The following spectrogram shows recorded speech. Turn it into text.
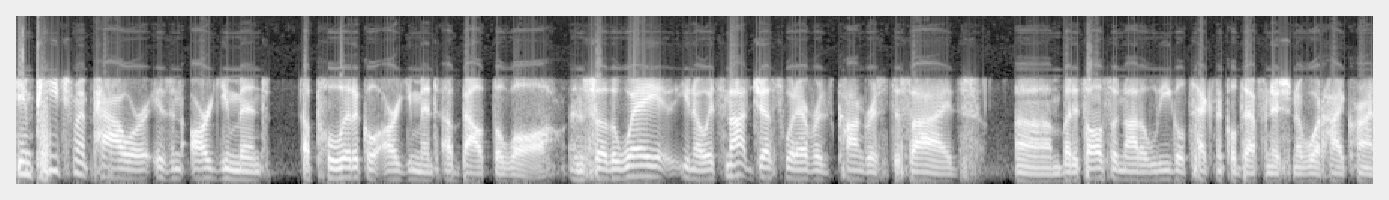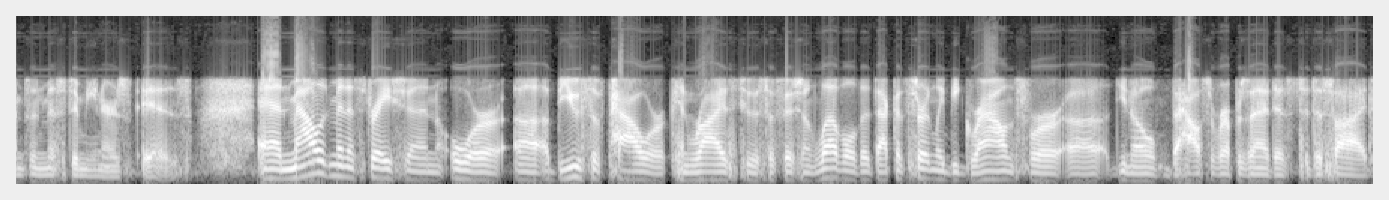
impeachment power is an argument a political argument about the law. And so the way, you know, it's not just whatever Congress decides um, but it's also not a legal technical definition of what high crimes and misdemeanors is. And maladministration or uh, abuse of power can rise to a sufficient level that that could certainly be grounds for, uh, you know, the House of Representatives to decide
